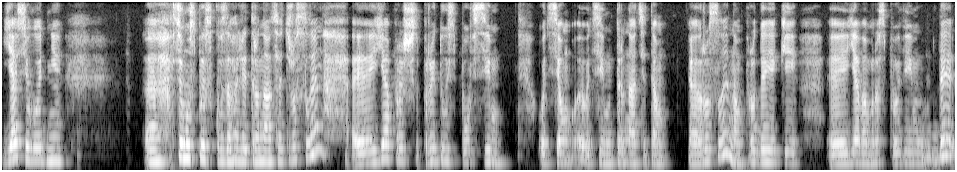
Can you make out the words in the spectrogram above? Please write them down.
Я сьогодні в цьому списку взагалі 13 рослин. Е, Я пройдусь по всім оцім, оцім 13 е, рослинам, про деякі е, я вам розповім, де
